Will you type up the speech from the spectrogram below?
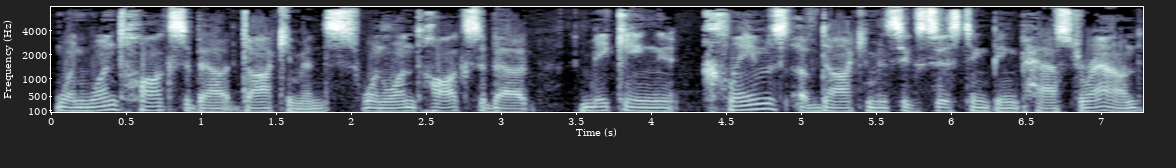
when one talks about documents, when one talks about making claims of documents existing being passed around,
